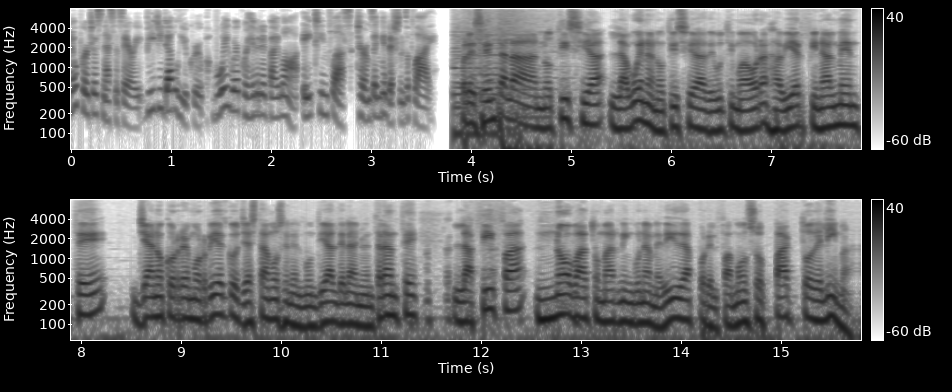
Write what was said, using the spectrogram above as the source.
No purchase necessary. VGW Group. Void where prohibited by law. 18 plus. Terms and conditions apply. Presenta la noticia, la buena noticia de última hora. Javier, finalmente ya no corremos riesgos, ya estamos en el Mundial del año entrante. La FIFA no va a tomar ninguna medida por el famoso Pacto de Lima.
